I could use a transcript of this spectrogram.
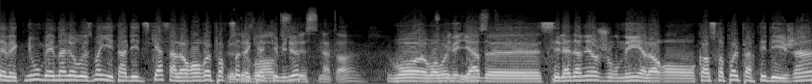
avec nous. Mais malheureusement, il est en dédicace, alors on reporte Le ça de quelques minutes. dessinateur. Ouais, ouais, ouais, mais regarde, euh, c'est la dernière journée, alors on cassera pas le party des gens.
